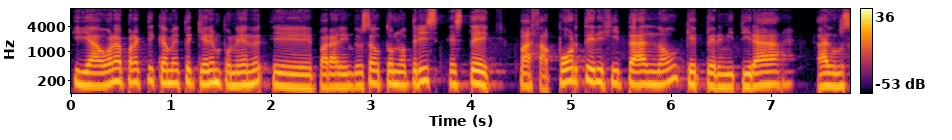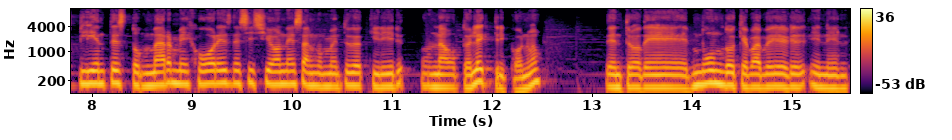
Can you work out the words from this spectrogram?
y ahora prácticamente quieren poner eh, para la industria automotriz este pasaporte digital, ¿no? Que permitirá a los clientes tomar mejores decisiones al momento de adquirir un auto eléctrico, ¿no? Dentro del mundo que va a haber en el,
